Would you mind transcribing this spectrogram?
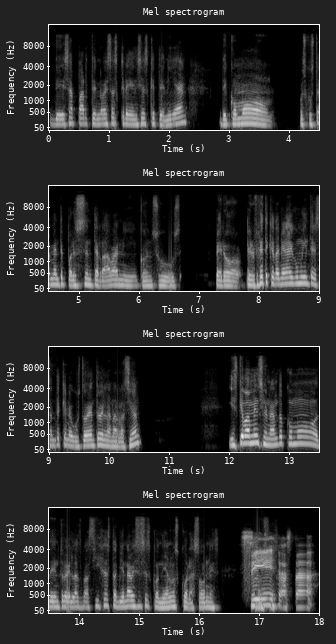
de esa parte, ¿no? Esas creencias que tenían, de cómo, pues justamente por eso se enterraban y con sus... Pero, pero fíjate que también hay algo muy interesante que me gustó dentro de la narración. Y es que va mencionando cómo dentro de las vasijas también a veces se escondían los corazones. Sí, hasta.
